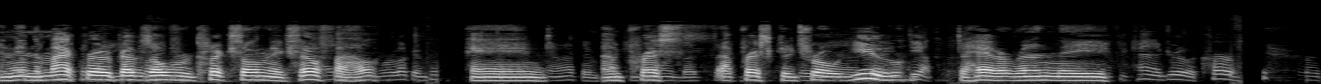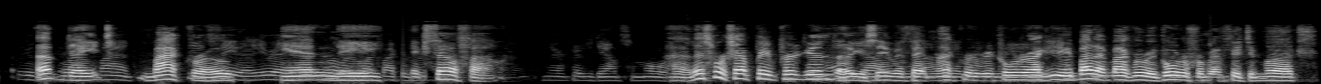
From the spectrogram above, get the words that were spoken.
and then the macro comes over and clicks on the Excel file and I'm press I press Control U to have it run the update macro in the Excel file. Uh, this works out pretty pretty good though. You see with that micro recorder, I, you buy that micro recorder for about fifty bucks,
